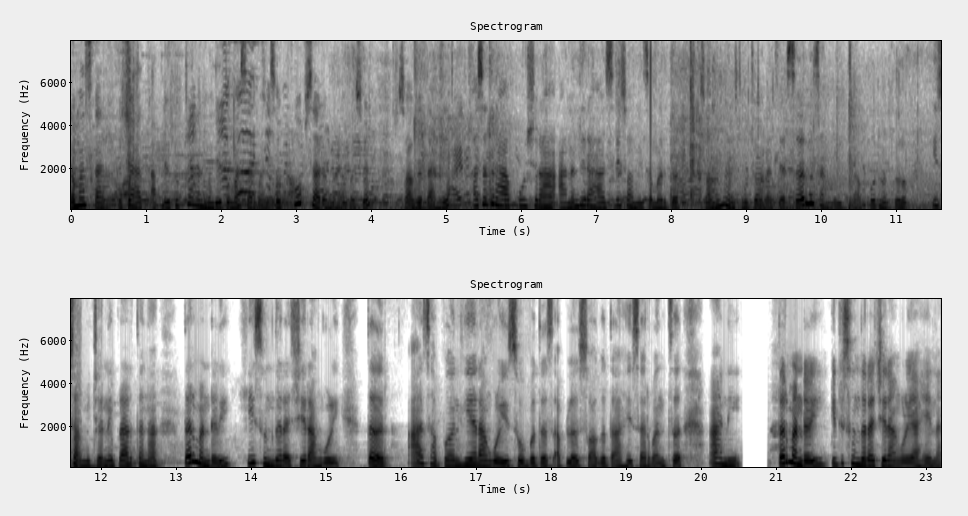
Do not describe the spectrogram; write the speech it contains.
नमस्कार कशा आहात? आपल्या यूट्यूब चॅनलमध्ये तुम्हा सर्वांचं खूप सारं मनापासून स्वागत आहे. हसत राहा खुश राहा आनंदी राहा श्री स्वामी समर्थ. स्वामी महाराज तुमच्या मनातल्या सर्व चांगल्या इच्छा पूर्ण करो. ही स्वामीचरणी प्रार्थना तर मंडळी ही सुंदर अशी रांगोळी. तर आज आपण ही रांगोळीसोबतच आपलं स्वागत आहे सर्वांचं. आणि तर मंडळी किती सुंदर अशी रांगोळी आहे ना?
